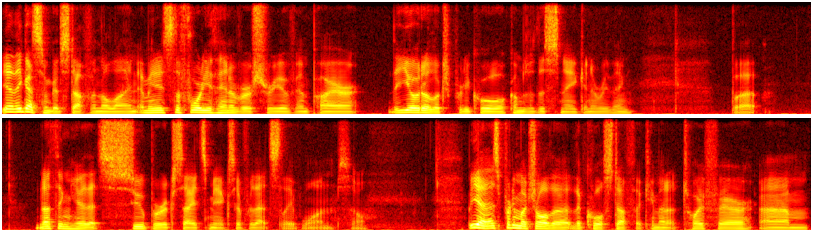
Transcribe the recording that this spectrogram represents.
yeah, they got some good stuff in the line. I mean, it's the 40th anniversary of Empire. The Yoda looks pretty cool. Comes with a snake and everything, but nothing here that super excites me except for that Slave One. So, but yeah, that's pretty much all the the cool stuff that came out at Toy Fair. Um,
